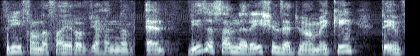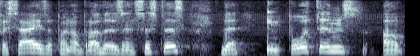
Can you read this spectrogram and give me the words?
free from the fire of Jahannam. And these are some narrations that we are making to emphasize upon our brothers and sisters the importance of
